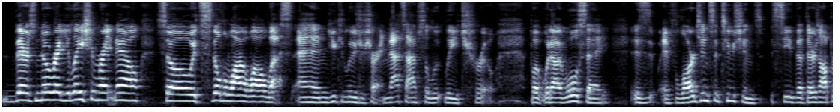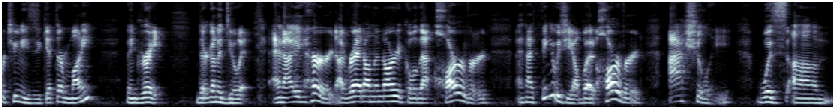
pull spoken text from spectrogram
there's no regulation right now, so it's still the wild, wild west, and you can lose your shirt, and that's absolutely true. But what I will say is if large institutions see that there's opportunities to get their money, then great they're going to do it. And I heard, I read on an article that Harvard, and I think it was Yale, but Harvard actually was, um,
